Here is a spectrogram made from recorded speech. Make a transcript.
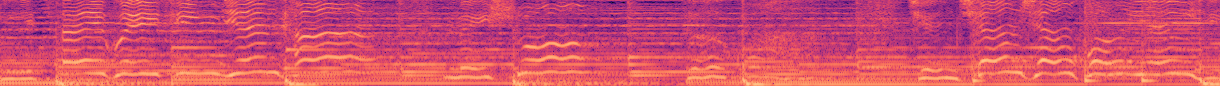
你才会听见他没说的话？坚强像谎言一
